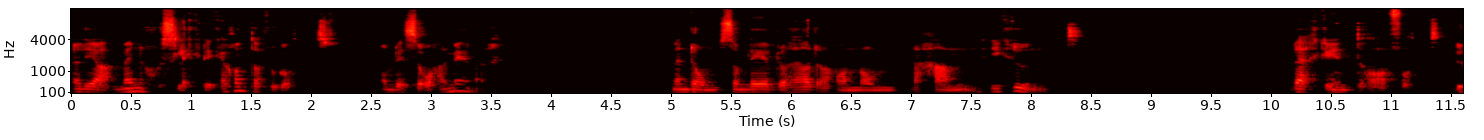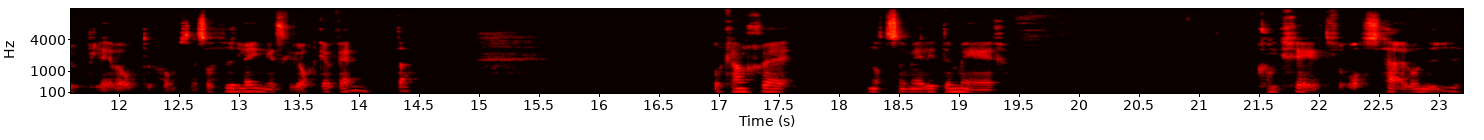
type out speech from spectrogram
Eller ja, människosläktet kanske inte har förgått, om det är så han menar. Men de som levde och hörde honom när han gick runt verkar ju inte ha fått uppleva återkomsten. Så hur länge ska vi orka vänta? Och kanske något som är lite mer konkret för oss här och nu.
